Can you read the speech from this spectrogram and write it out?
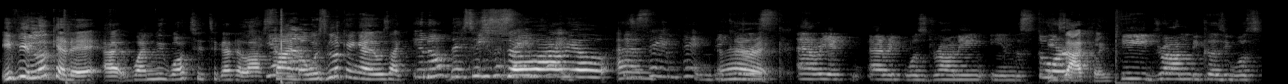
if you look at it, uh, when we watched it together last Yeah, time, I was looking at it, I was like, You know, This is so. Ariel It's the same thing because Eric. Eric. Eric was drowning in the store. Exactly. He drowned because he was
